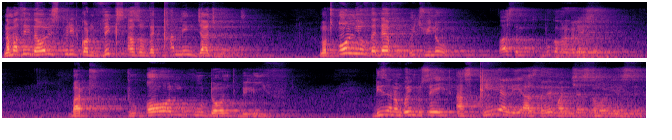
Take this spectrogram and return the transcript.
Number three, the Holy Spirit convicts us of the coming judgment. Not only of the devil, which we know. That's the book of Revelation. But to all who don't believe. This and I'm going to say it as clearly as the way Manchester won yesterday.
